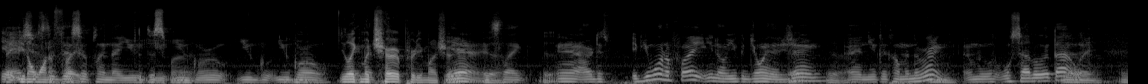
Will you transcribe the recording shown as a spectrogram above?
Yeah, that you don't want to fight. discipline that you The you, discipline, you right. grew you you Mhm. grow. You like that's- mature, pretty much, right? Yeah, it's like Yeah. yeah. or just if you want to fight, you know, you can join the Yeah, gym yeah. and you can come in the ring Mhm. and we'll, we'll settle it that Yeah, way. yeah.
